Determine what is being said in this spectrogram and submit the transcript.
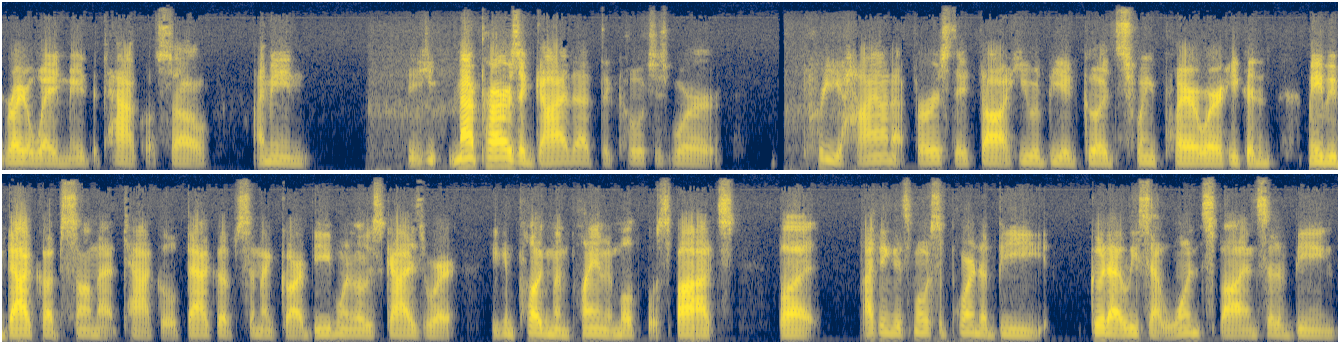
right away made the tackle. So I mean, he, Matt Pryor is a guy that the coaches were pretty high on at first. They thought he would be a good swing player where he could maybe back up some at tackle, back up some at guard, be one of those guys where you can plug him and play him in multiple spots. But I think it's most important to be good at least at one spot instead of being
